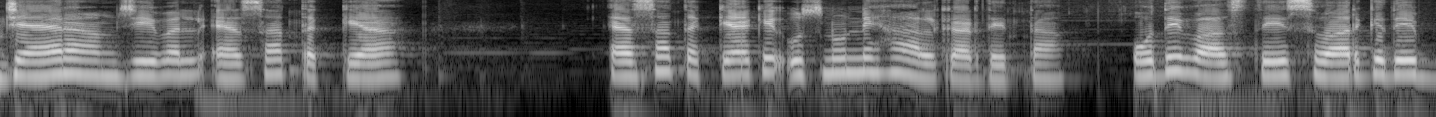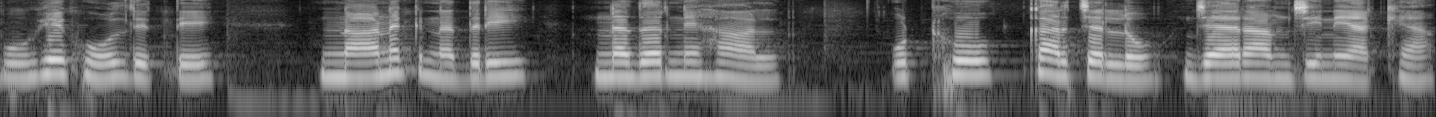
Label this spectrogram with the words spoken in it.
ਜੈ ਰਾਮ ਜੀ ਵੱਲ ਐਸਾ ਤੱਕਿਆ ਐਸਾ ਤੱਕਿਆ ਕਿ ਉਸ ਨੂੰ ਨਿਹਾਲ ਕਰ ਦਿੱਤਾ। ਉਹਦੇ ਵਾਸਤੇ ਸਵਰਗ ਦੇ ਬੂਹੇ ਖੋਲ ਦਿੱਤੇ। ਨਾਨਕ ਨਦਰੀ ਨਦਰ ਨਿਹਾਲ, ਉਠੋ, ਘਰ ਚੱਲੋ ਜੈ ਰਾਮ ਜੀ ਨੇ ਆਖਿਆ।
